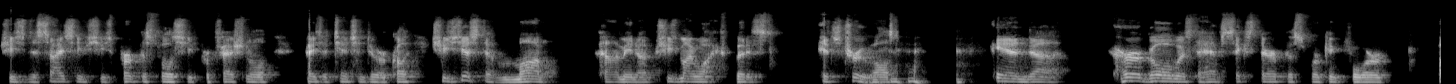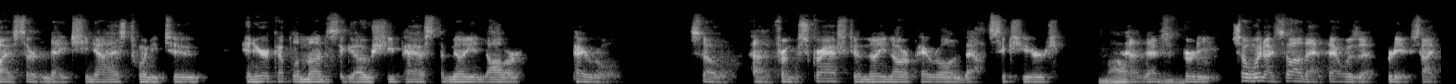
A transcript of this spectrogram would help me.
She's decisive. She's purposeful. She's professional pays attention to her culture. She's just a model. I mean, uh, she's my wife, but it's it's true also. and uh, her goal was to have six therapists working for her by a certain date. She now has 22. And here a couple of months ago, she passed a million dollar payroll. So uh, from scratch to a million dollar payroll in about six years. Wow. Uh, that's mm-hmm. pretty. So when I saw that, that was a pretty exciting.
